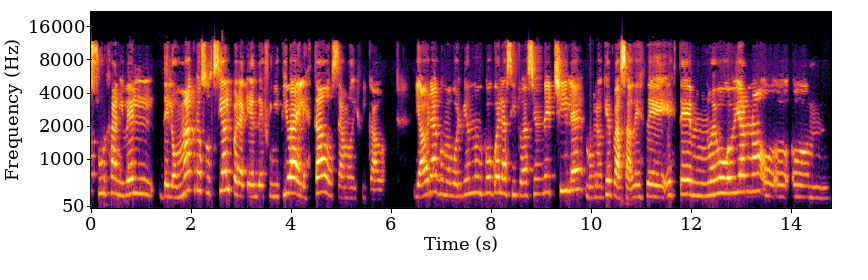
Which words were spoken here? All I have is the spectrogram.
surja a nivel de lo macro social para que en definitiva el Estado sea modificado. Y ahora, como volviendo un poco a la situación de Chile, bueno, ¿qué pasa? Desde este nuevo gobierno o, mm,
